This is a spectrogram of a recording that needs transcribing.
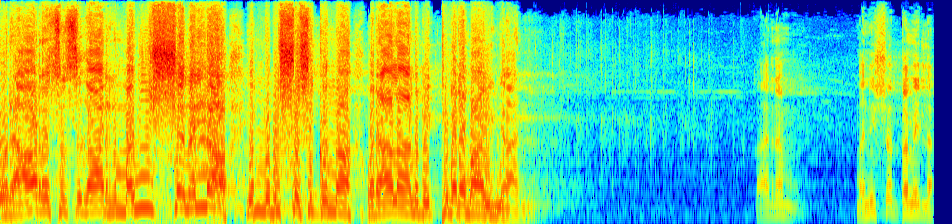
ഒരു ആർ എസ് എസ്സുകാരൻ മനുഷ്യനല്ല എന്ന് വിശ്വസിക്കുന്ന ഒരാളാണ് വ്യക്തിപരമായി ഞാൻ. കാരണം മനുഷ്യത്വമില്ല.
